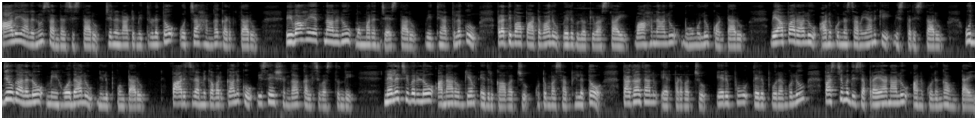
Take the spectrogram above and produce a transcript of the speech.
ఆలయాలను సందర్శిస్తారు. చిన్ననాటి మిత్రులతో ఉత్సాహంగా గడుపుతారు. వివాహయత్నాలను ముమ్మరం చేస్తారు. విద్యార్థులకు ప్రతిభా పాఠవాలు వెలుగులోకి వస్తాయి. వాహనాలు భూములు కొంటారు. వ్యాపారాలు అనుకున్న సమయానికి విస్తరిస్తారు. ఉద్యోగాలలో మీ హోదాలు నిలుపుకుంటారు. పారిశ్రామిక వర్గాలకు విశేషంగా కలిసి వస్తుంది. నెల చివరిలో అనారోగ్యం ఎదురుకావచ్చు కుటుంబ సభ్యులతో తగాదాలు ఏర్పడవచ్చు. ఎరుపు తెలుపు రంగులు పశ్చిమ దిశ ప్రయాణాలు అనుకూలంగా ఉంటాయి.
